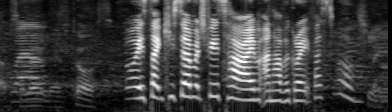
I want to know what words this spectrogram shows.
Absolutely. Of course. Boys, thank you so much for your time and have a great festival. Thank you.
